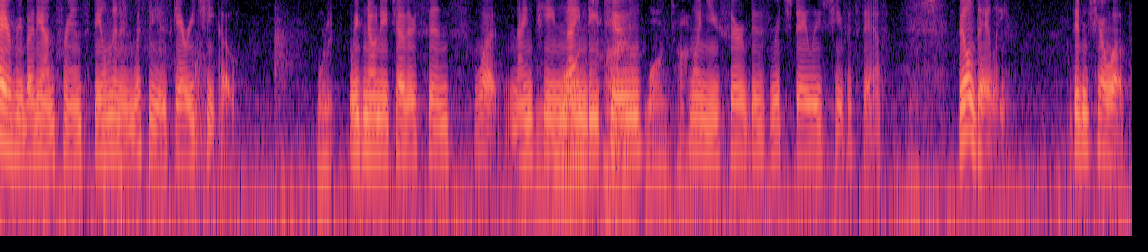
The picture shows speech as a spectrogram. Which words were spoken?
Hi, everybody. I'm Fran Spielman, and with me is Gery Chico. Morning. We've known each other since what, 1992? Long time. Long time. When you served as Rich Daley's chief of staff. Yes. Bill Daley didn't show up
